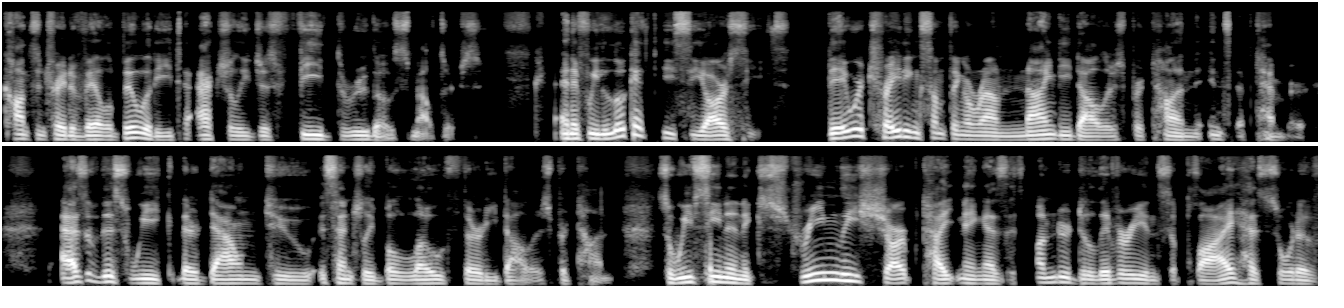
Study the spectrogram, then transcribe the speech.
concentrate availability to actually just feed through those smelters. And if we look at TCRCs, they were trading something around $90 per ton in September. As of this week, they're down to essentially below $30 per ton. So we've seen an extremely sharp tightening as this under delivery and supply has sort of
